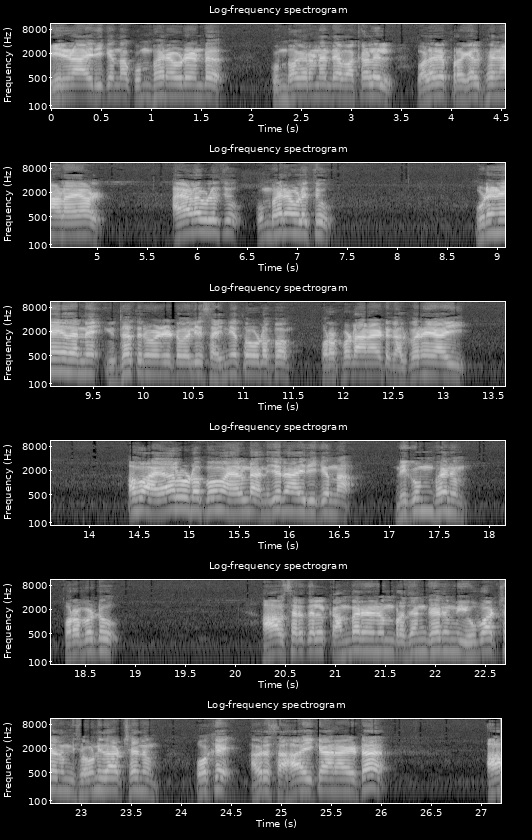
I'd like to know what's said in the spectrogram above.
വീരനായിരിക്കുന്ന കുംഭൻ അവിടെയുണ്ട് കുംഭകർണന്റെ മക്കളിൽ വളരെ പ്രഗത്ഭനാണ് അയാൾ. അയാളെ വിളിച്ചു കുംഭനെ വിളിച്ചു. ഉടനെ തന്നെ യുദ്ധത്തിന് വേണ്ടിയിട്ട് വലിയ സൈന്യത്തോടൊപ്പം പുറപ്പെടാനായിട്ട് കൽപ്പനയായി. അപ്പോൾ അയാളോടൊപ്പം അയാളുടെ അനുജനായിരിക്കുന്ന നികുംഭനും പുറപ്പെട്ടു. ആ അവസരത്തിൽ കമ്പനനും പ്രജംഘനും യൂപാക്ഷനും ശോണിതാക്ഷനും ഒക്കെ അവരെ സഹായിക്കാനായിട്ട് ആ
